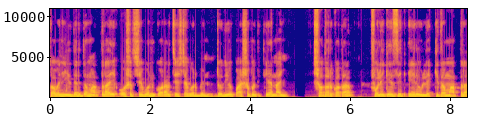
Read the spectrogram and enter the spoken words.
তবে নির্ধারিত মাত্রায় ওষুধ সেবন করার চেষ্টা করবেন, যদিও পার্শ্ব প্রতিক্রিয়া নাই। সতর্কতা, ফলিক অ্যাসিড এর উল্লেখিত মাত্রা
